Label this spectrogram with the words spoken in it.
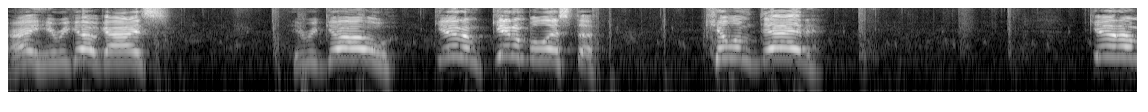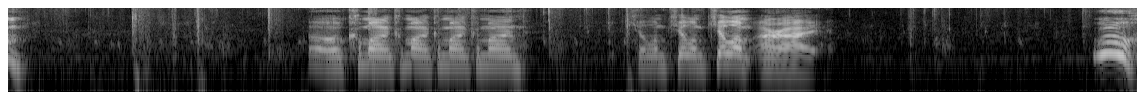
All right, here we go, guys. Here we go. Get him. Get him, ballista. Kill him dead. Get him. Oh, come on, come on, come on, come on. Kill him, kill him, kill him. All right. Woo!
